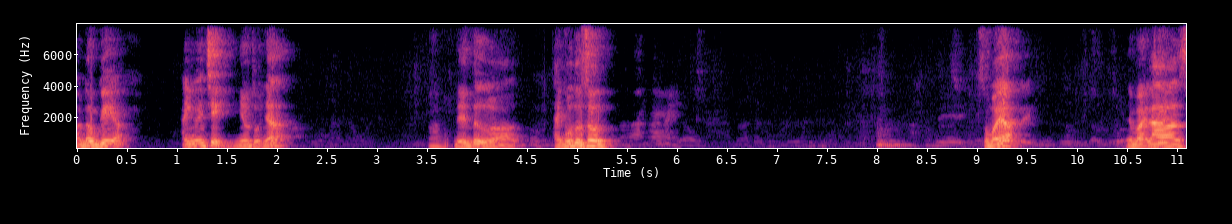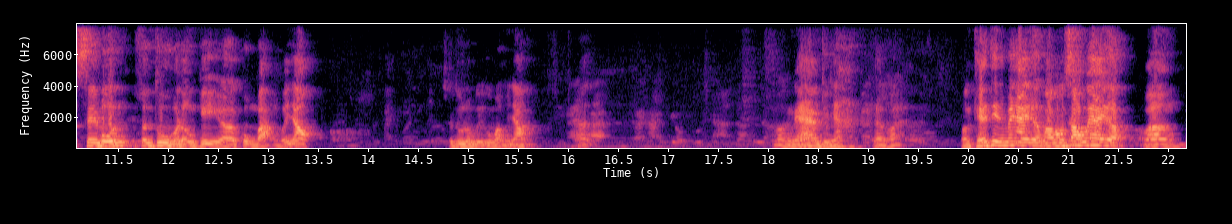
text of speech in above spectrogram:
uh, đồng kỵ ạ. Anh Nguyễn Chỉ nhiều tuổi nhất ạ. Đến từ uh, thành phố Từ Sơn. Số mấy ạ? Như vậy là C4 Xuân Thu và Đồng Kỵ ờ, cùng bảng với nhau. Xuân Thu Đồng Kỵ cùng bảng với nhau. À. vâng né em chủ nhà. Được rồi vâng thế thì mới hay được vào vòng sau mới hay được. Vâng.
